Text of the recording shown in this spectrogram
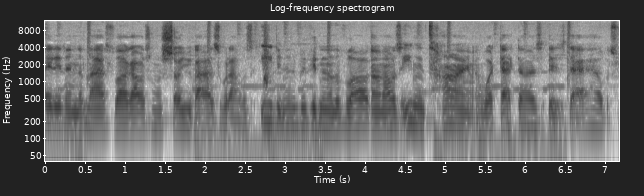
Stated in the last vlog, I was going to show you guys what I was eating in the beginning of the vlog. Um, I was eating thyme, and what that does is that helps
